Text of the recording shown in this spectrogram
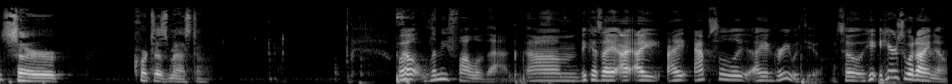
Senator Cortez Masto. Well, let me follow that um, because I, I, I, absolutely I agree with you. So he, here's what I know:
